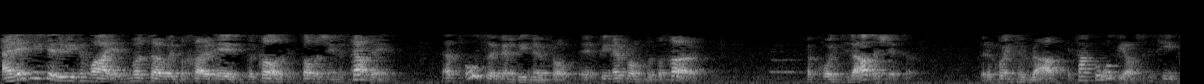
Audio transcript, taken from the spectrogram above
And if you say the reason why it's mutter with Bechar is because it's Tov Hashem is coming, that's also going to be no problem. It'd be no problem for Bechar, according to the other Shitta. But according to Rav, Itaka will be also, because he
